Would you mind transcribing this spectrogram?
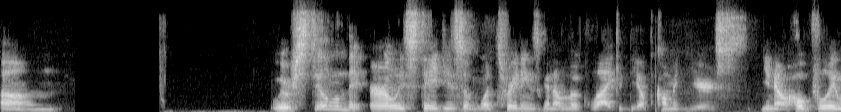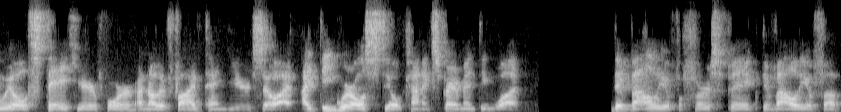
um we're still in the early stages of what trading is going to look like in the upcoming years. You know, hopefully we'll stay here for another five, ten years. So I, I think we're all still kind of experimenting what the value of a first pick, the value of a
